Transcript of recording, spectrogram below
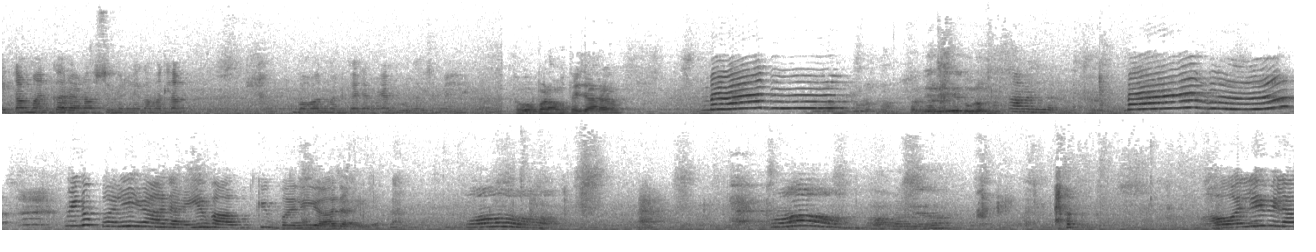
इतना मन कर रहा है ना उससे मिलने का मतलब बहुत मन कर रहा है मेरा गूगल से मिलने का। तो बड़ा होते ही जा रहा है? हाँ मैं याद आई है बाबू की बड़ी याद आई है। ओली मेरा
